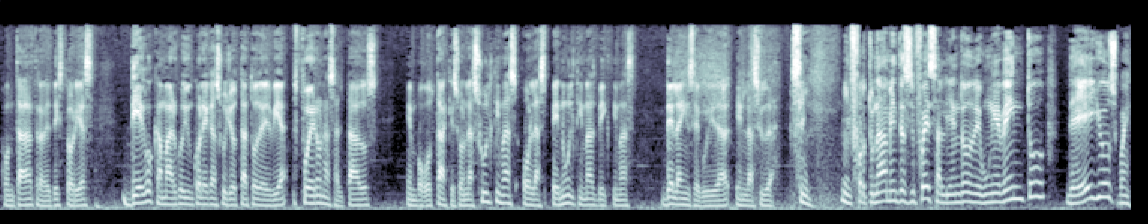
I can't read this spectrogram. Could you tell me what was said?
contada a través de historias, Diego Camargo y un colega suyo, Tato Devia, fueron asaltados en Bogotá, que son las últimas o las penúltimas víctimas de la inseguridad en la ciudad. Sí, infortunadamente así fue, saliendo de un evento de ellos. Bueno,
